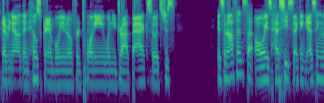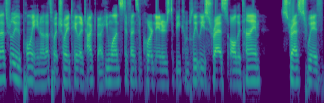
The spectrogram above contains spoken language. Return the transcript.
but every now and then he'll scramble, you know, for 20 when you drop back. So it's just it's an offense that always has you second guessing, and that's really the point. You know, that's what Troy Taylor talked about. He wants defensive coordinators to be completely stressed all the time, stressed with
